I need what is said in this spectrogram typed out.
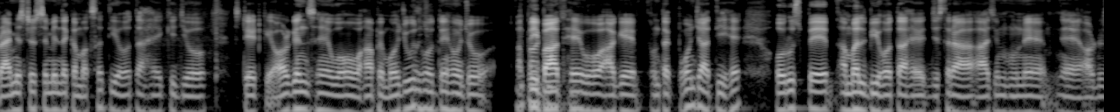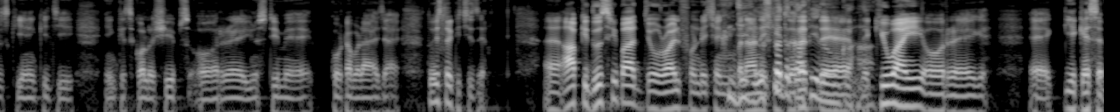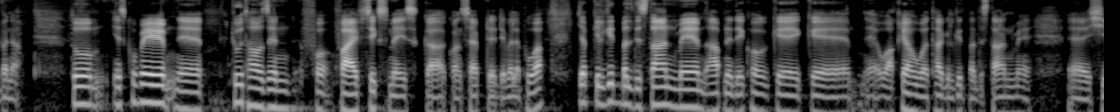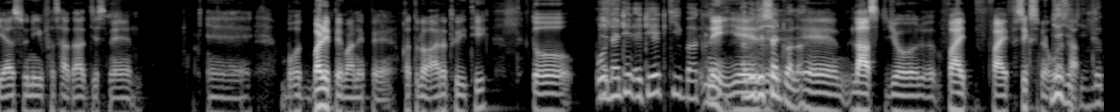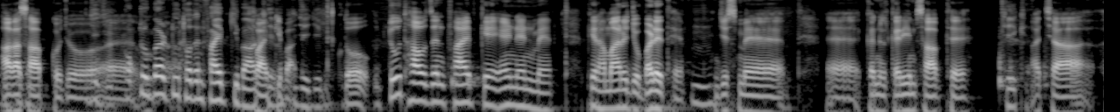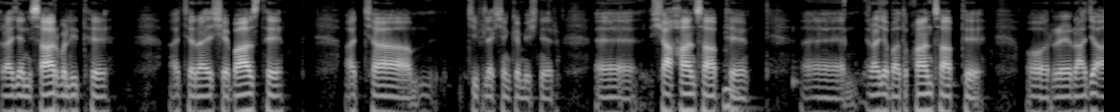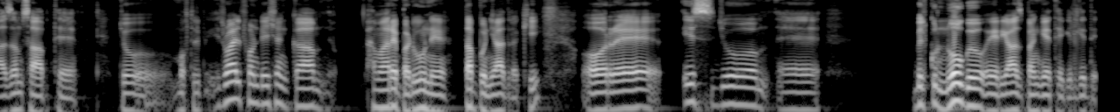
پرائم منسٹر سے ملنے کا مقصد یہ ہوتا ہے کہ جو اسٹیٹ کے آرگنز ہیں وہ وہاں پہ موجود ہوتے ہوں جو اپنی بات ہے وہ آگے ان تک پہنچ جاتی ہے اور اس پہ عمل بھی ہوتا ہے۔ جس طرح آج انہوں نے آرڈرز کیے ہیں کہ جی ان کے اسکالرشپس اور یونیورسٹی میں کوٹا بڑھایا جائے۔ تو اس طرح کی چیزیں۔ آپ کی دوسری بات جو رائل فاؤنڈیشن جی، بنانے کی ضرورت کیوں آئی اور یہ کیسے بنا؟ تو اس کو پہ ٹو تھاؤزنڈ فائیو سکس میں اس کا کانسیپٹ ڈیولپ ہوا۔ جب گلگت بلتستان میں آپ نے دیکھو کہ ایک واقعہ ہوا تھا گلگت بلتستان میں شیعہ سنی فسادات جس میں بہت بڑے پیمانے پہ قتل و غارت ہوئی تھی۔ تو کی بات نہیں یہ ریسنٹ والا۔ لاسٹ جو فائیو فائیو سکس میں ہوا تھا۔ آغا صاحب کو جو اکتوبر ٹو تھاؤزینڈ فائیو کی بات فائیو کی بات۔ تو ٹو تھاؤزینڈ فائیو کے اینڈ اینڈ میں پھر ہمارے جو بڑے تھے جس میں کرنل کریم صاحب تھے ٹھیک اچھا راجہ نثار ولی تھے اچھا راجہ شہباز تھے اچھا chief election commissioner Shah Khan صاحب تھے۔ راجہ باتو خان صاحب تھے اور راجہ اعظم صاحب تھے جو مختلف رائل فاؤنڈیشن کا ہمارے بڑوں نے تب بنیاد رکھی۔ اور اس جو بالکل نو گو ایریاز بن گئے تھے گلگت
